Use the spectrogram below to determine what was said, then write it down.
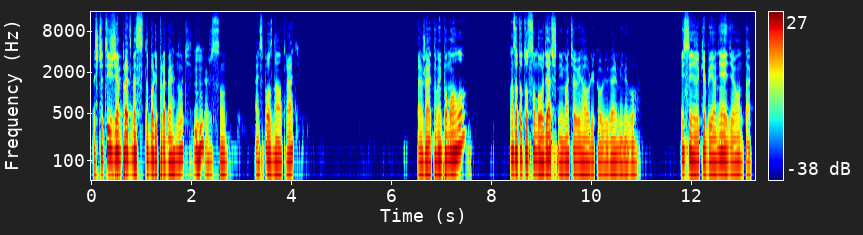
Ešte týždeň pred sme si to boli prebehnúť, uh-huh. takže som aj spoznal trať. Takže aj to mi pomohlo. Na to toto som bol vďačný Maťovi Haulíkovi veľmi, lebo myslím, že keby on nejde on, tak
